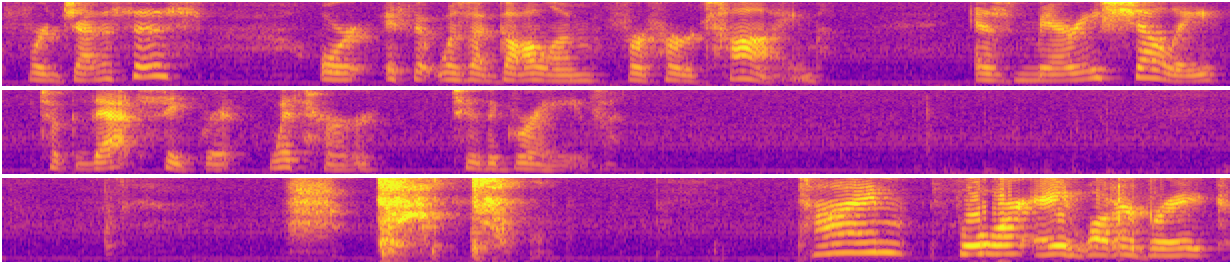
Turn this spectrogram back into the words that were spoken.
for Genesis or if it was a golem for her time, as Mary Shelley took that secret with her to the grave. Time for a water break.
